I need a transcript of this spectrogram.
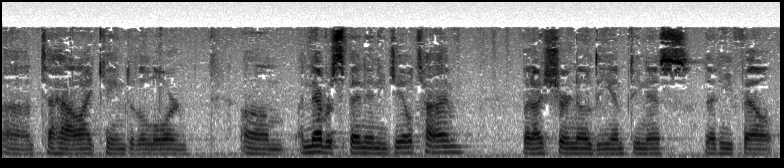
uh, to how I came to the Lord. Um, I never spent any jail time, but I sure know the emptiness that he felt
